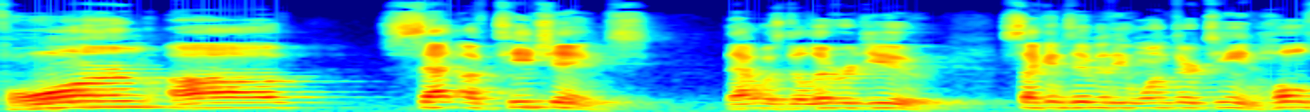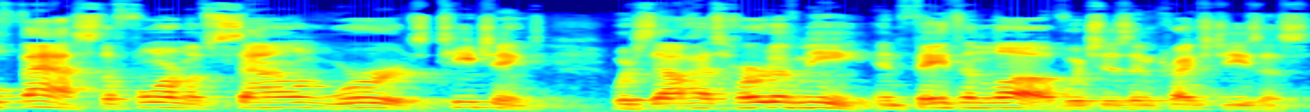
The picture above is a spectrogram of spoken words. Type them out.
form of set of teachings that was delivered you." 2 Timothy 1:13 Hold fast the form of sound words, teachings which thou hast heard of me in faith and love which is in Christ Jesus.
